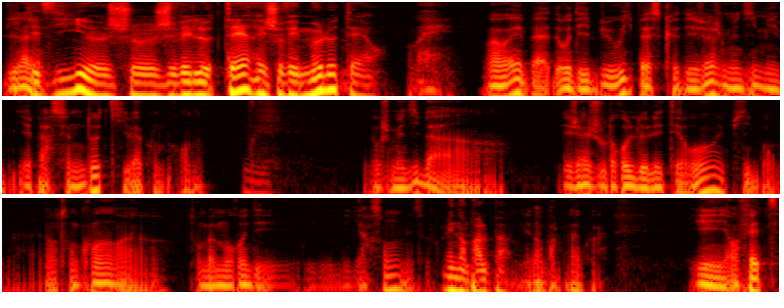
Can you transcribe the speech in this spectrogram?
là, Tu t'es dit, euh, je, je vais le taire et je vais me le taire. ouais, ouais, ouais, bah, au début, oui, parce que déjà, je me dis, mais il n'y a personne d'autre qui va comprendre. Et donc, je me dis, bah, déjà, je joue le rôle de l'hétéro, et puis, bon, bah, dans ton coin, euh, tombe amoureux des, des- des garçons, mais Mais n'en parle pas. mais n'en parle pas quoi. Et en fait,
